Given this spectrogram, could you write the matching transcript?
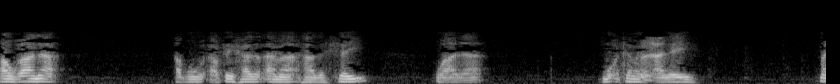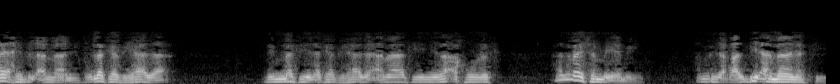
أو أنا أعطيك هذا هذا الشيء وأنا مؤتمن عليه ما يحلف بالأمان يقول لك في هذا ذمتي لك في هذا أمانتي إني لا أخونك. هذا ما يسمى يمين. أما إذا قال بأمانتي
